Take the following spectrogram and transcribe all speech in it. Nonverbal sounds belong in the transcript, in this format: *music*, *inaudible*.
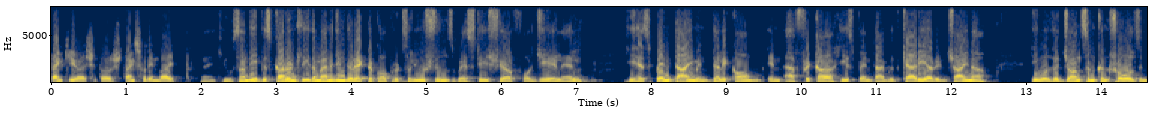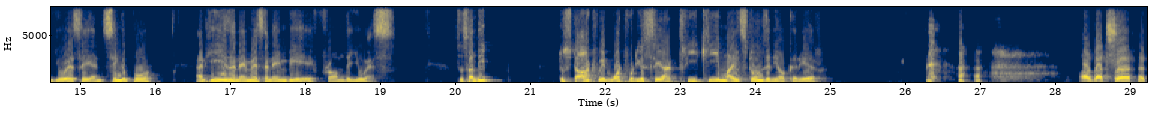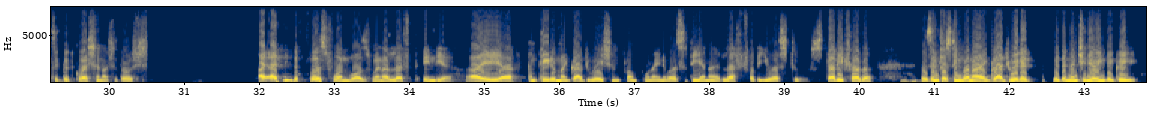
Thank you, Ashutosh. Thanks for the invite. Thank you. Sandeep is currently the Managing Director, Corporate Solutions West Asia for JLL. He has spent time in telecom in Africa. He spent time with Carrier in China. He was with Johnson Controls in USA and Singapore. And he is an MS and MBA from the US. So, Sandeep, to start with, what would you say are three key milestones in your career? *laughs* oh, that's a, that's a good question, Ashutosh. I, I, think the first one was when I left India. I uh, completed my graduation from Pune University and I left for the US to study further. Mm-hmm. It was interesting when I graduated with an engineering degree.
